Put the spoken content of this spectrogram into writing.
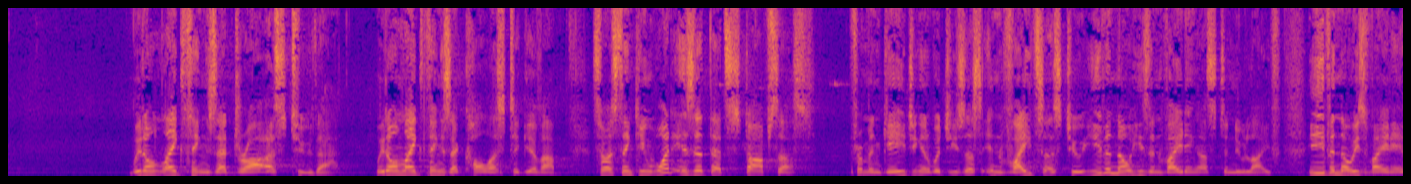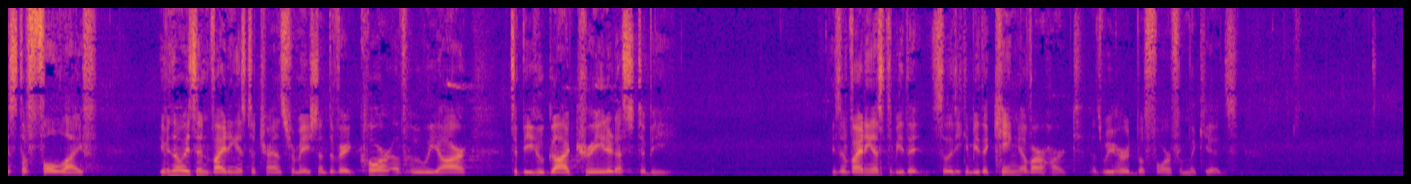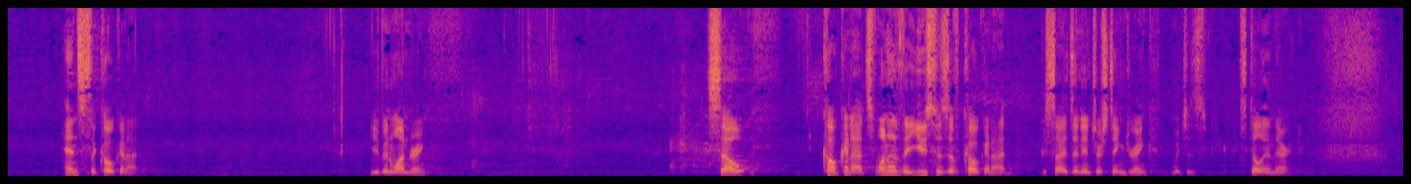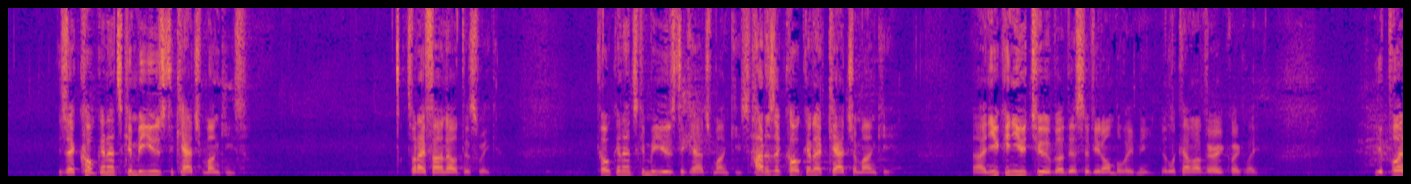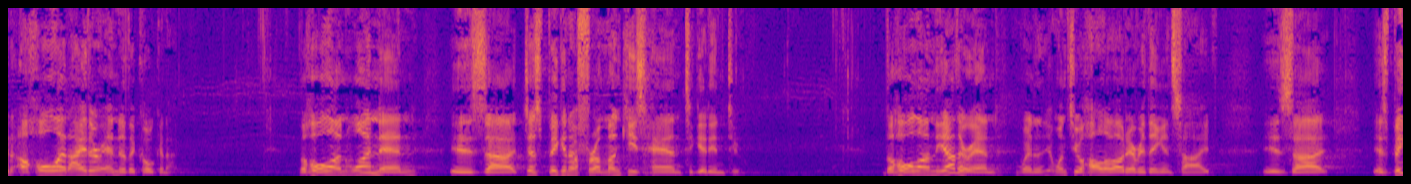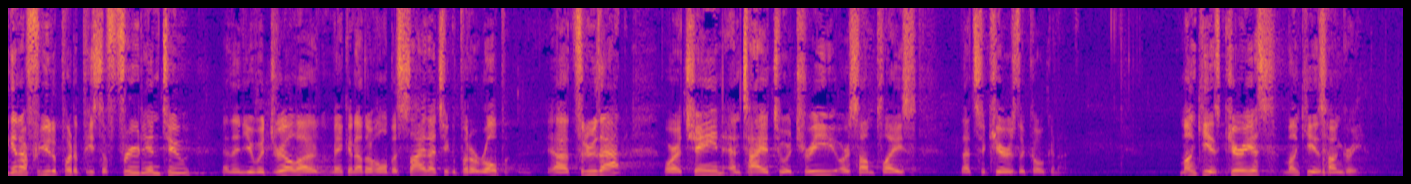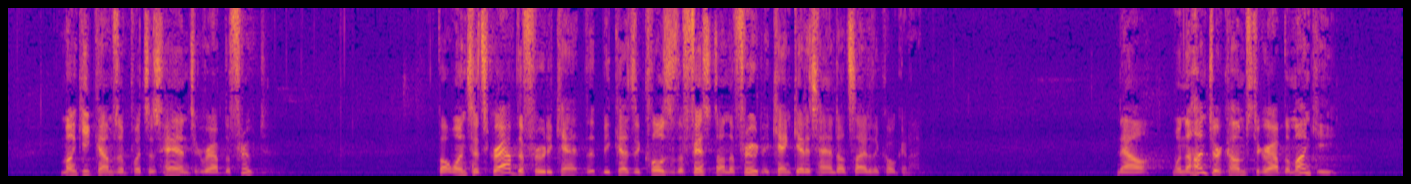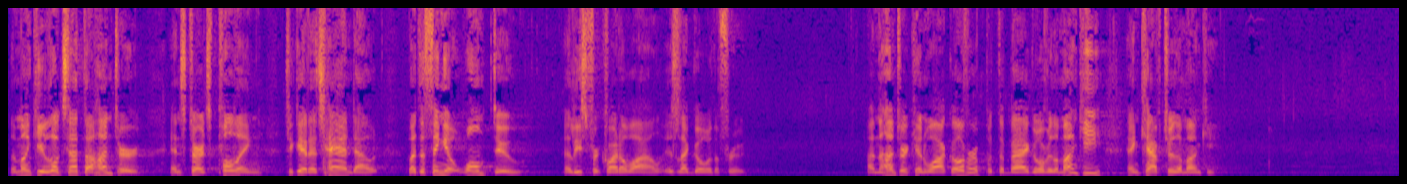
We don't like things that draw us to that. We don't like things that call us to give up. So I was thinking, what is it that stops us from engaging in what Jesus invites us to, even though He's inviting us to new life, even though He's inviting us to full life, even though He's inviting us to transformation at the very core of who we are, to be who God created us to be? He's inviting us to be the, so that He can be the king of our heart, as we heard before from the kids. Hence the coconut. You've been wondering. So, coconuts, one of the uses of coconut, besides an interesting drink, which is still in there, is that coconuts can be used to catch monkeys. That's what I found out this week. Coconuts can be used to catch monkeys. How does a coconut catch a monkey? Uh, and you can YouTube this if you don't believe me. It'll come up very quickly. You put a hole at either end of the coconut. The hole on one end is uh, just big enough for a monkey's hand to get into. The hole on the other end, when, once you hollow out everything inside, is, uh, is big enough for you to put a piece of fruit into, and then you would drill a, make another hole beside that. You could put a rope uh, through that or a chain and tie it to a tree or someplace that secures the coconut. Monkey is curious, monkey is hungry. Monkey comes and puts his hand to grab the fruit. But once it's grabbed the fruit, it can't, because it closes the fist on the fruit, it can't get its hand outside of the coconut. Now, when the hunter comes to grab the monkey, the monkey looks at the hunter and starts pulling to get its hand out. But the thing it won't do, at least for quite a while, is let go of the fruit. And the hunter can walk over, put the bag over the monkey, and capture the monkey.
